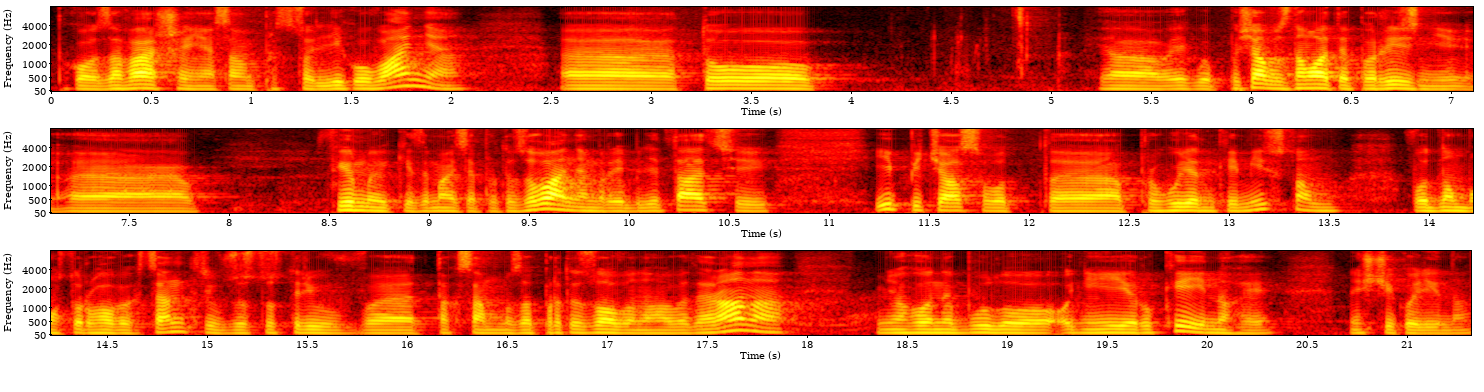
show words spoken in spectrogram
такого завершення саме лікування, то я якби, почав знавати по різні фірми, які займаються протезуванням, реабілітацією. І під час от, е, прогулянки містом в одному з торгових центрів зустрів е, так само запротезованого ветерана. У нього не було однієї руки і ноги нижче коліна.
